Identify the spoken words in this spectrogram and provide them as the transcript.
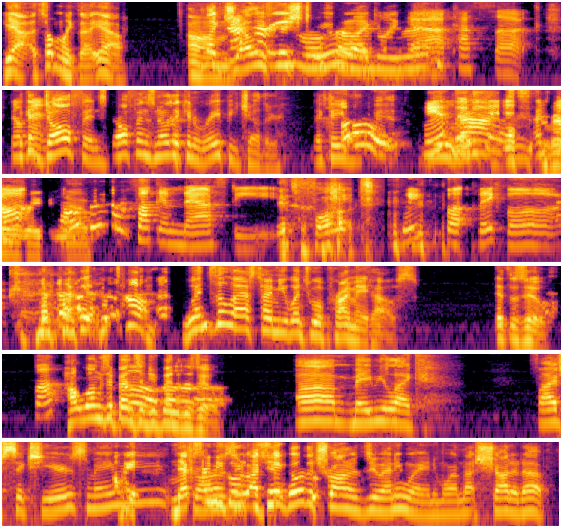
yeah something like that yeah um, Like Jellyfish evil, too, so I like- believe it. Yeah, cats suck. No Look at dolphins. Dolphins know they can rape each other. Like they, Oh, And Dolphins. Dolphins are very Dol- rapey, yeah. Dolphins are fucking nasty. it's fucked. they fuck. They fuck. but, but Tom, when's the last time you went to a primate house at the zoo? fuck. How long's it been since you've been to the zoo? Um, maybe like five, six years, maybe. Okay, next time you go Zoo. to the I can't go to the Toronto Zoo anyway anymore. I'm not shot it up.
